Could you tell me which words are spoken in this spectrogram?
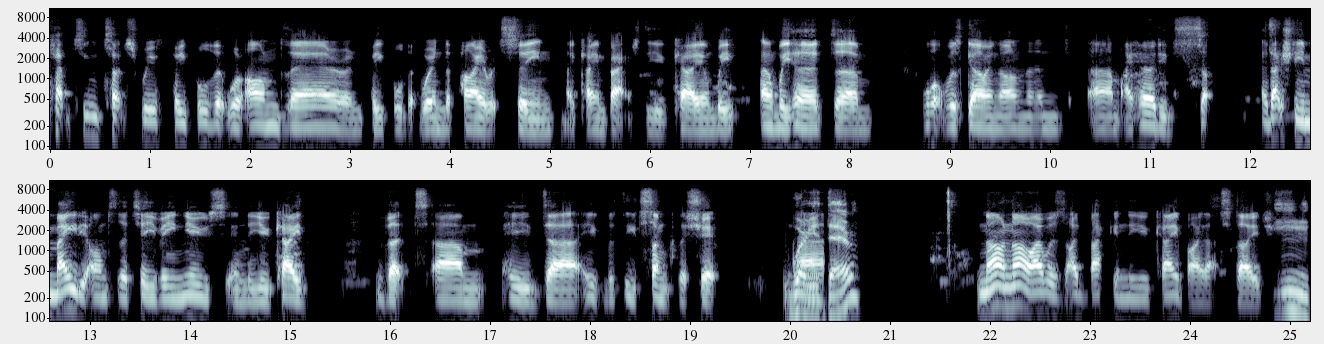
kept in touch with people that were on there and people that were in the pirate scene. They came back to the UK, and we and we heard um, what was going on, and um, I heard it it actually made it onto the TV news in the UK that um, he'd uh, he, he'd sunk the ship. Were uh, you there? No, no, I was I'd back in the UK by that stage. Mm.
